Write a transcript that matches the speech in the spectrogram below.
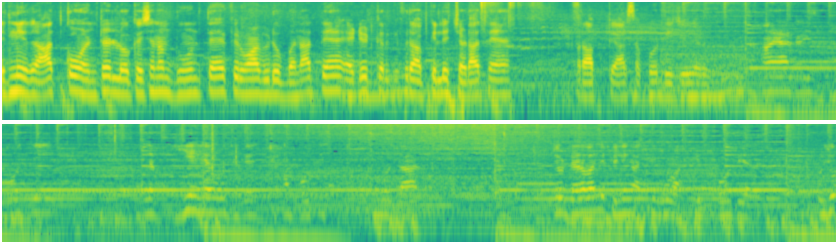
इतनी रात को हंड्रेड लोकेशन हम ढूंढते हैं, फिर वहाँ वीडियो बनाते हैं एडिट करके फिर आपके लिए चढ़ाते हैं, और आप प्यार सपोर्ट दीजिए हाँ यार बहुत ही मतलब ये है वो जगह जो डर वाली फीलिंग आती है, वो आती है बहुत ही ज़्यादा। और जो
